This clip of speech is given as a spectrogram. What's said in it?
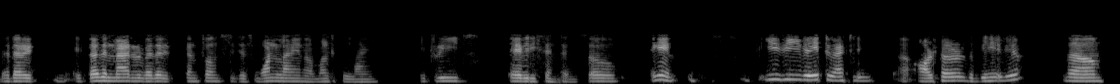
whether it it doesn't matter whether it confirms to just one line or multiple lines it reads every sentence. So again it's, easy way to actually uh, alter the behavior. Um,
